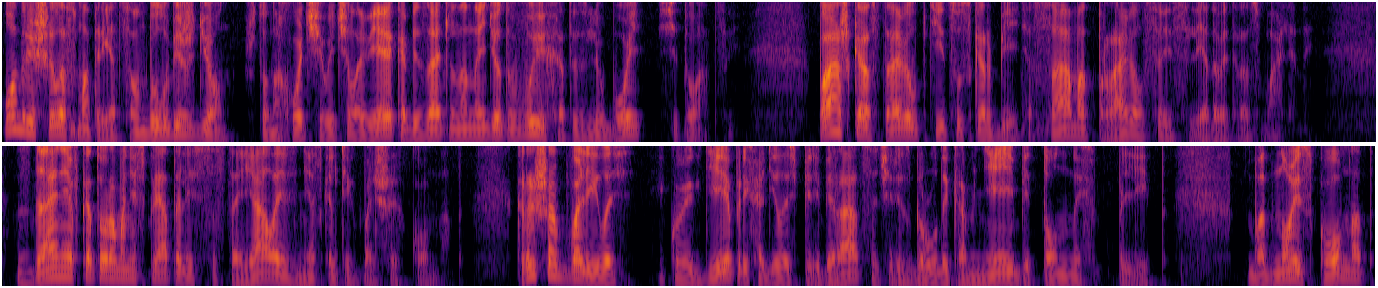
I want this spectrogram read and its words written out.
Он решил осмотреться. Он был убежден, что находчивый человек обязательно найдет выход из любой ситуации. Пашка оставил птицу скорбеть, а сам отправился исследовать развалины. Здание, в котором они спрятались, состояло из нескольких больших комнат. Крыша обвалилась, и кое-где приходилось перебираться через груды камней и бетонных плит. В одной из комнат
